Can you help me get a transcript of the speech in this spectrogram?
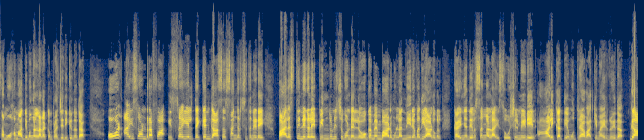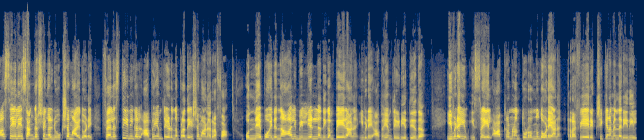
സമൂഹ മാധ്യമങ്ങളിലടക്കം പ്രചരിക്കുന്നത്. All eyes on Rafah Israel തെക്കൻ ഗാസ സംഘർഷത്തിനിടെ പാലസ്തീനുകളെ പിന്തുണച്ചുകൊണ്ട് ലോകമെമ്പാടുമുള്ള നിരവധി ആളുകൾ കഴിഞ്ഞ ദിവസങ്ങളിലായി സോഷ്യൽ മീഡിയയിൽ ആളിക്കത്തിയ മുദ്രാവാക്യമായിരുന്നു ഇത്. ഗാസയിലെ സംഘർഷങ്ങൾ രൂക്ഷമായതോടെ ഫലസ്തീനികൾ അഭയം തേടുന്ന പ്രദേശമാണ് റഫ. ഒന്നേ പോയിന്റ് നാല് ബില്യണിലധികം പേരാണ് ഇവിടെ അഭയം തേടിയെത്തിയത്. ഇവിടെയും ഇസ്രയേൽ ആക്രമണം തുടർന്നതോടെയാണ് റഫയെ രക്ഷിക്കണമെന്ന രീതിയിൽ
